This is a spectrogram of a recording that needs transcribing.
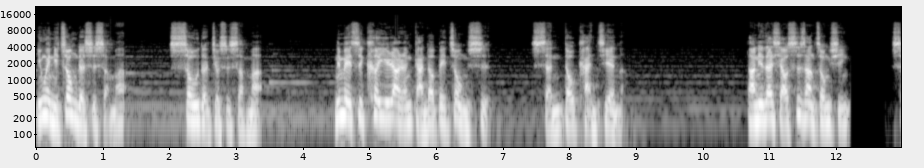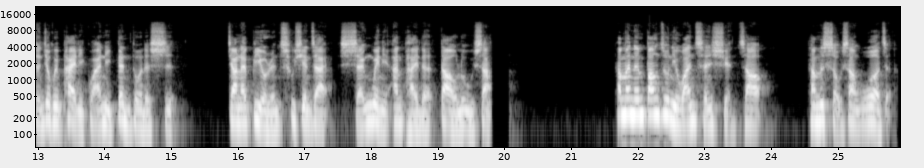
因为你种的是什么，收的就是什么。你每次刻意让人感到被重视，神都看见了。当你在小事上忠心，神就会派你管理更多的事。将来必有人出现在神为你安排的道路上，他们能帮助你完成选召，他们手上握着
